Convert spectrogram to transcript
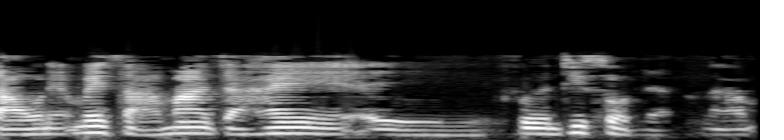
เตาเนี่ยไม่สามารถจะให้ไอ้ฟืนที่สดเนี่ยนะครับ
